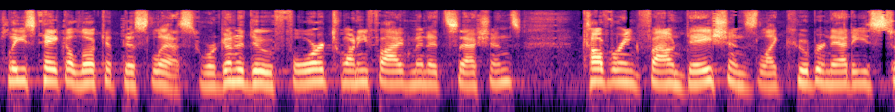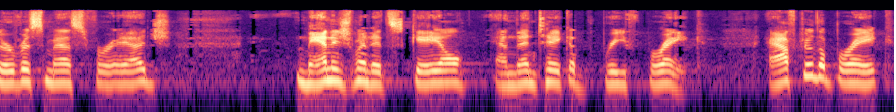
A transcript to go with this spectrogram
please take a look at this list. We're going to do four 25-minute sessions covering foundations like Kubernetes, Service Mesh for Edge, management at scale, and then take a brief break. After the break,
